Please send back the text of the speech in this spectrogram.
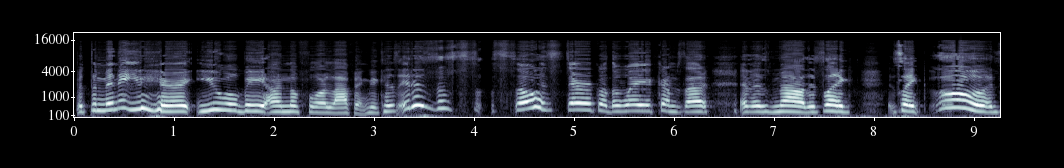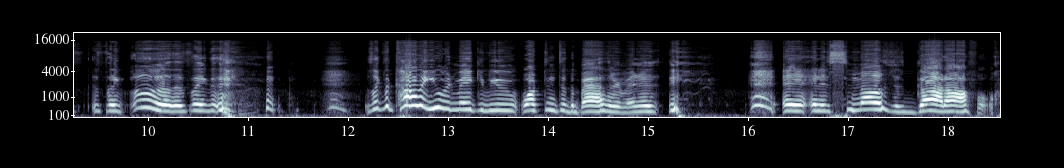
But the minute you hear it, you will be on the floor laughing because it is just so hysterical the way it comes out of his mouth. It's like it's like ooh, it's, it's like ooh, it's like it's like the comment you would make if you walked into the bathroom and it and, and it smells just god awful.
